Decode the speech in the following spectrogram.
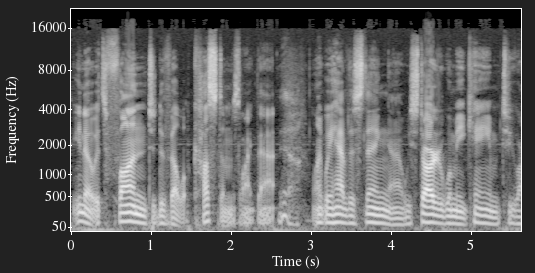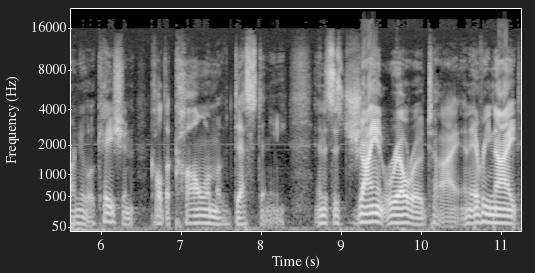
you know, it's fun to develop customs like that. Yeah. Like we have this thing uh, we started when we came to our new location called the Column of Destiny. And it's this giant railroad tie. And every night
